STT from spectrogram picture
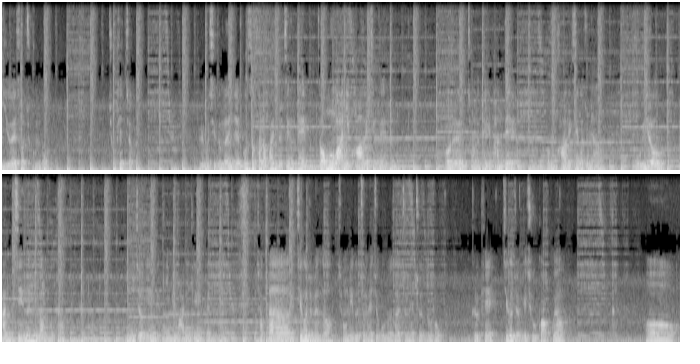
이유에서 조금 더 좋겠죠. 그리고 지금은 이제 포스터 컬러 화이트를 찍는데 너무 많이 과하게 찍는 거를 저는 되게 반대해요. 너무 과하게 찍어주면 오히려 안 찍으니만 못한 인위적인 느낌이 많이 되기 때문에 적당히 찍어주면서 정리도 좀 해주고 묘사를 좀 해주도록 그렇게 찍어주는 게 좋을 것 같고요. 어,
